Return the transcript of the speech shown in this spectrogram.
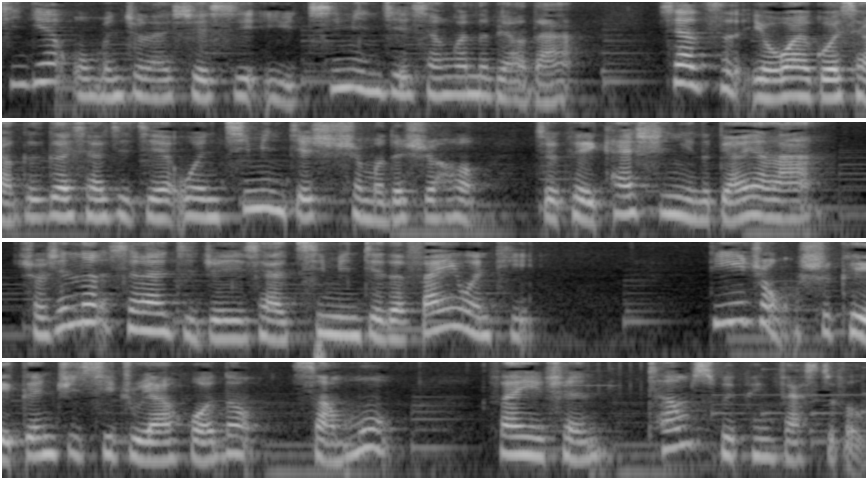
今天我们就来学习与清明节相关的表达。下次有外国小哥哥小姐姐问清明节是什么的时候，就可以开始你的表演啦。首先呢，先来解决一下清明节的翻译问题。第一种是可以根据其主要活动扫墓，翻译成 Tom Sweeping Festival。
